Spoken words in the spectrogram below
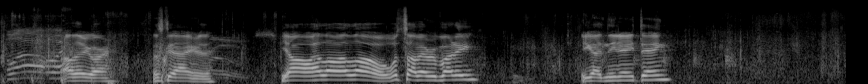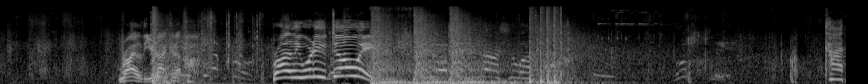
Hello. Oh, there you are. Let's get out of here. Yo, hello, hello. What's up, everybody? You guys need anything? Riley, you're not gonna. Riley, what are you doing? God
